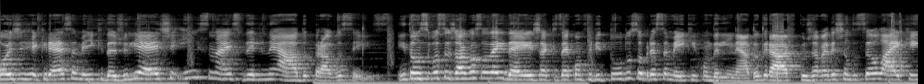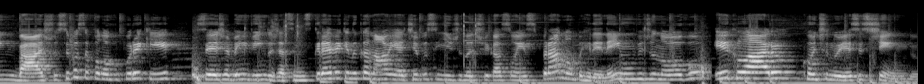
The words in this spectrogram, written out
hoje recriar essa make da Juliette e ensinar esse delineado pra vocês. Então, se você já gostou da ideia e já quiser conferir tudo sobre essa make com delineado gráfico, já vai deixando seu like aí embaixo. Se você for novo por aqui, seja bem-vindo, já se inscreve aqui no canal e ativa o sininho de notificações pra não perder nenhum vídeo novo. E claro, continue assistindo.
